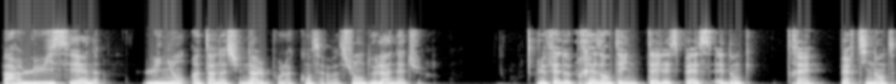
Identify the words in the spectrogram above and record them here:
par l'UICN, l'Union internationale pour la conservation de la nature. Le fait de présenter une telle espèce est donc très pertinente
